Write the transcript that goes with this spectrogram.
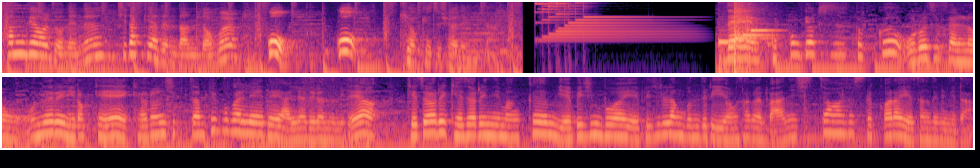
3개월 전에는 시작해야 된다는 점을 꼭, 꼭 기억해 주셔야 됩니다. 네, 고품격 시술 토크 오로지 살롱. 오늘은 이렇게 결혼식 전 피부 관리에 대해 알려드렸는데요. 계절이 계절이니만큼 예비 신부와 예비 신랑분들이 이 영상을 많이 시청하셨을 거라 예상됩니다.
